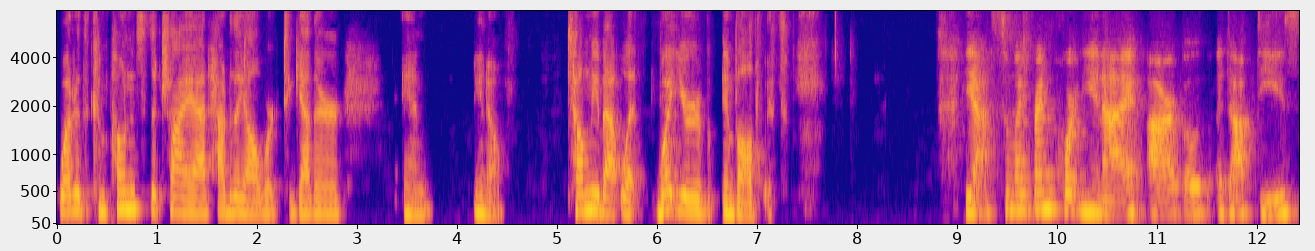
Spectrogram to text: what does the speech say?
what are the components of the triad? How do they all work together? And, you know, tell me about what, what you're involved with. Yeah, so my friend Courtney and I are both adoptees,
